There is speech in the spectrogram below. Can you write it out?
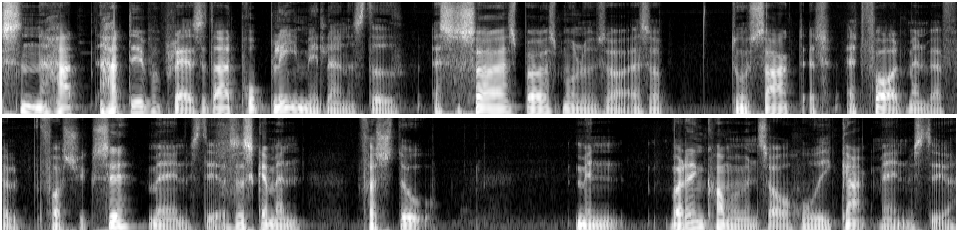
sådan har, har det på plads, at der er et problem et eller andet sted, altså så er spørgsmålet så, altså du har sagt, at, at for at man i hvert fald får succes med at investere, så skal man forstå. Men hvordan kommer man så overhovedet i gang med at investere?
